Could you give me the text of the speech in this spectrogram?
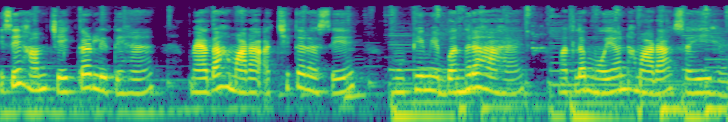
इसे हम चेक कर लेते हैं। मैदा हमारा अच्छी तरह से मुट्ठी में बंध रहा है मतलब मोयन हमारा सही है।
